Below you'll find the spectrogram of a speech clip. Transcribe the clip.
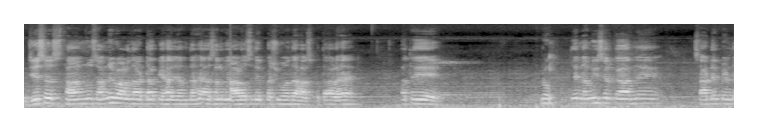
ਜਿਸ ਸਥਾਨ ਨੂੰ ਸਾਹਨੇਵਾਲ ਦਾ ਅੱਡਾ ਕਿਹਾ ਜਾਂਦਾ ਹੈ, ਅਸਲ ਵਿੱਚ ਨਾਲ ਉਸ ਦੇ ਪਸ਼ੂਆਂ ਦਾ ਹਸਪਤਾਲ ਹੈ ਅਤੇ ਤੇ ਨਵੀਂ ਸਰਕਾਰ ਨੇ ਸਾਡੇ ਪਿੰਡ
